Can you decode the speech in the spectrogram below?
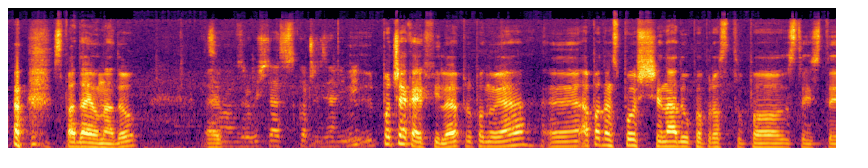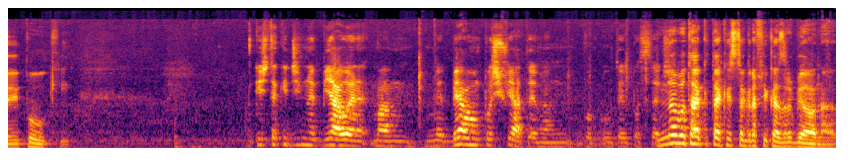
spadają na dół. Co mam zrobić teraz? Skoczyć za nimi? Poczekaj chwilę, proponuję, y, a potem spuść się na dół po prostu po, z, tej, z tej półki. Jakieś takie dziwne białe mam, białą poświatę mam wokół tej postaci. No bo tak, tak jest ta grafika zrobiona. Y,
